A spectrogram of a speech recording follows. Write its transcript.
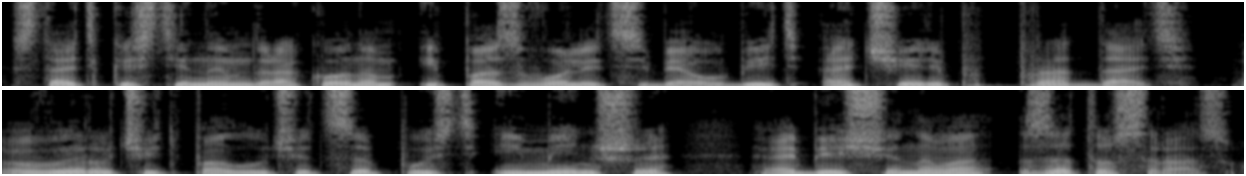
стать костяным драконом и позволить себя убить, а череп продать, выручить получится пусть и меньше обещанного, зато сразу.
